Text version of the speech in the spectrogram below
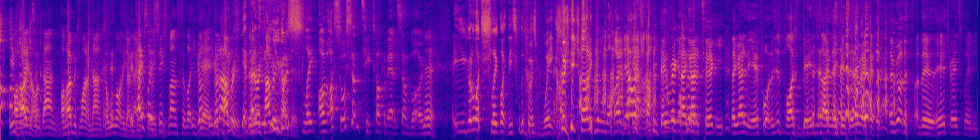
implants and done? I hope it's one and done because I wouldn't like to go It back. It takes to like six months to like. You got. Yeah, you got recovery. To, There's a recovery you, got to sleep. I, I saw some TikTok about it. Some bloke. Yeah. You got to like sleep like this for the first week. Like you can't even lie You know down. what's funny? People reckon they go to Turkey, they go to the airport, there's just blokes bandages over their heads everywhere. They've got the, the hair transplanting.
